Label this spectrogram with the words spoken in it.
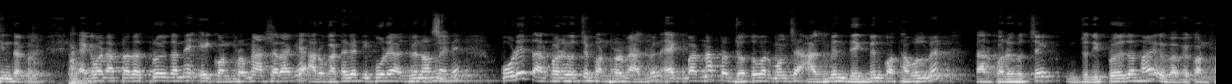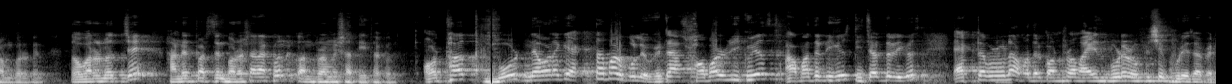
চিন্তা করে। একেবারে আপনারা প্রয়োজনে এই কনফার্মে আসার আগে আরও ঘাটাঘাটি করে আসবেন অনলাইনে করে তারপরে হচ্ছে কনফার্মে আসবেন। একবার না আপনার যতবার মঞ্চে আসবেন দেখবেন কথা বলবেন। তারপরে হচ্ছে যদি প্রয়োজন হয় ওইভাবে কনফার্ম করবেন। তো ওভারঅল হচ্ছে হান্ড্রেড পার্সেন্ট ভরসা রাখুন কনফার্মের সাথেই থাকুন। অর্থাৎ বোর্ড নেওয়ার আগে একটা বার হলেও, এটা সবার রিকোয়েস্ট আমাদের রিকোয়েস্ট টিচারদের রিকোয়েস্ট একটা বার হলে আমাদের কনফার্ম আইএস বোর্ডের অফিসে ঘুরে যাবেন।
